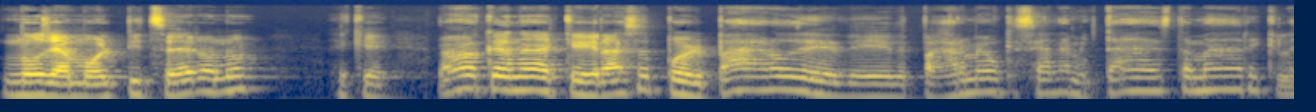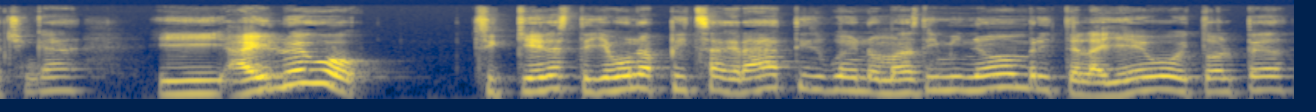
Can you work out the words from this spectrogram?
nos llamó el pizzero, ¿no? De que, no, nada que gracias por el paro de, de, de pagarme aunque sea la mitad de esta madre, que la chingada. Y ahí luego, si quieres, te llevo una pizza gratis, güey, nomás di mi nombre y te la llevo y todo el pedo.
